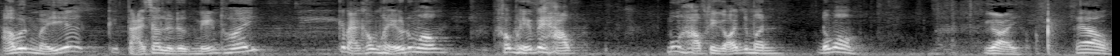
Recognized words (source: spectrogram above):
Ở bên mỹ á, tại sao lại được miễn thuế? Các bạn không hiểu đúng không? Không hiểu phải học. Muốn học thì gọi cho mình đúng không? Rồi thấy không?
